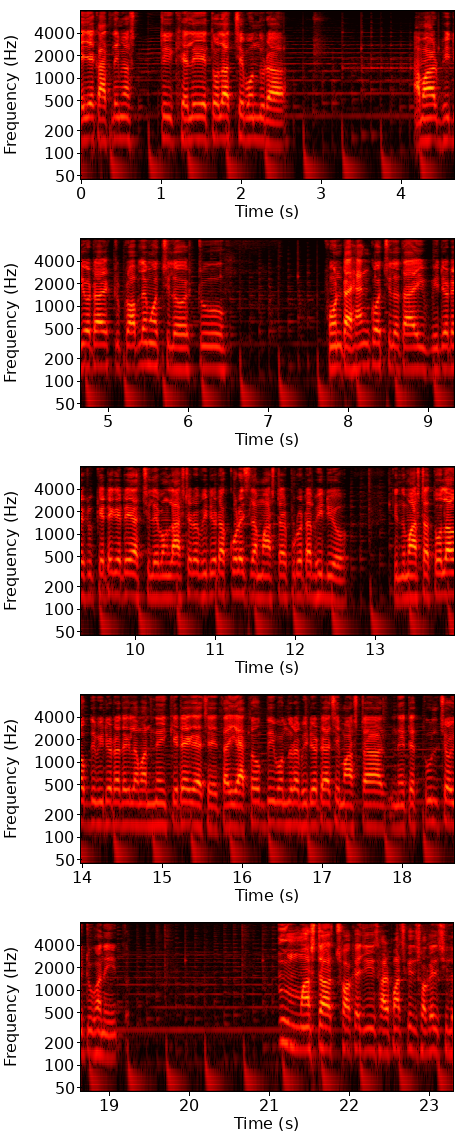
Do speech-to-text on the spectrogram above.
এই যে কাতলি মাছটি খেলে তোলাচ্ছে বন্ধুরা, আমার ভিডিওটা একটু প্রবলেম হচ্ছিল, একটু ফোনটা হ্যাং করছিল, তাই ভিডিওটা একটু কেটে কেটে যাচ্ছিল এবং লাস্টেরও ভিডিওটা করেছিলাম মাস্টার পুরোটা ভিডিও কিন্তু মাছটা তোলা অবধি ভিডিওটা দেখলাম আর নেই, কেটে গেছে। তাই এত অবধি বন্ধুরা ভিডিওটা আছে মাছটা নেটে তুলছে ওইটুখানি। মাছটা ছ কেজি, সাড়ে পাঁচ কেজি, ছ কেজি ছিল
